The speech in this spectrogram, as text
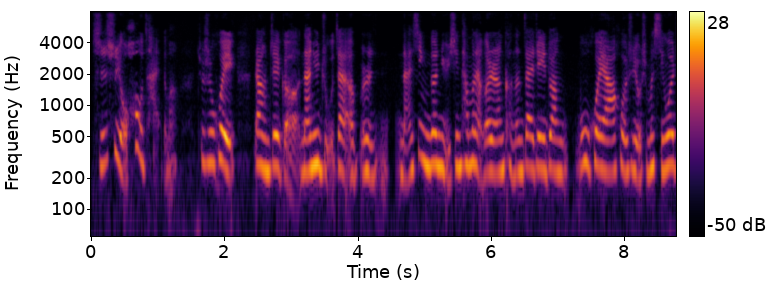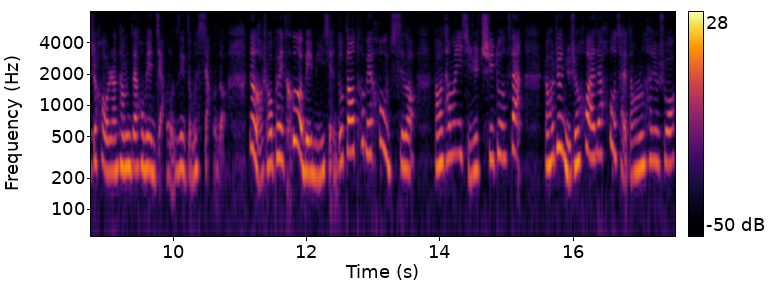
其实是有后采的嘛。就是会让这个男女主在呃不是男性跟女性他们两个人可能在这一段误会啊，或者是有什么行为之后，让他们在后面讲我自己怎么想的。那老少配特别明显，都到特别后期了，然后他们一起去吃一顿饭，然后这个女生后来在后采当中，她就说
